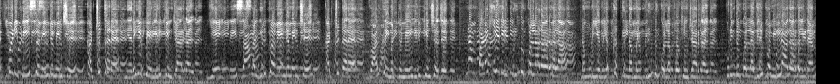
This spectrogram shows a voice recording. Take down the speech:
எப்படி பேச வேண்டும் என்று கற்றுத்தர நிறைய பேர் இருக்கின்றார்கள். ஏன் பேசாமல் இருக்க வேண்டும் என்று கற்றுத்தர வாழ்க்கை மட்டுமே இருக்கின்றது. நாம் பழகியதில் புரிந்து கொள்ளாதவர்களா? நம்முடைய விளக்கத்தில் நம்மை புரிந்து கொள்ள போகின்றார்கள். புரிந்து கொள்ள விருப்பம் இல்லாதவர்களிடம்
